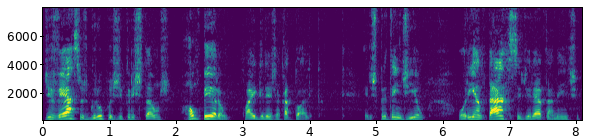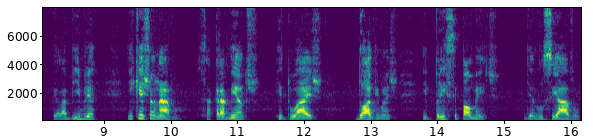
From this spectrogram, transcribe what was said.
diversos grupos de cristãos romperam com a Igreja Católica. Eles pretendiam orientar-se diretamente pela Bíblia e questionavam sacramentos, rituais, dogmas e, principalmente, denunciavam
